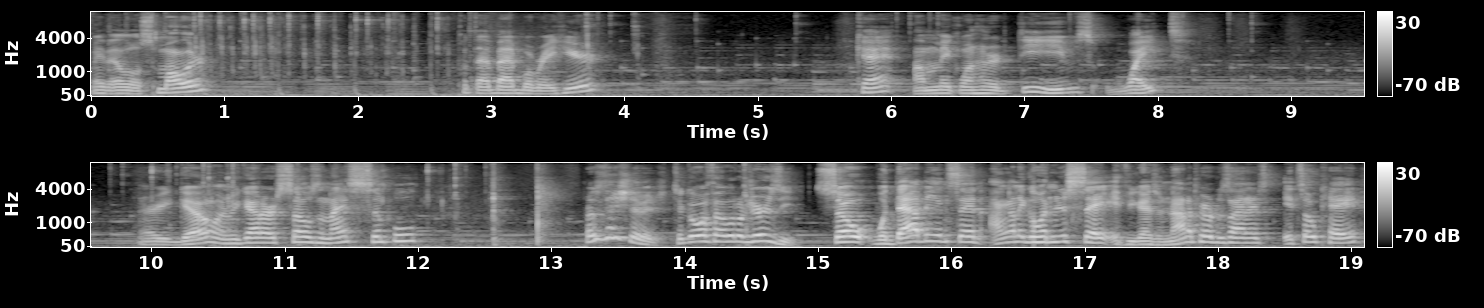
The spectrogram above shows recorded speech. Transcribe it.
Make that a little smaller. Put that bad boy right here. Okay, I'll make 100 Thieves white. There you go. And we got ourselves a nice, simple presentation image to go with our little jersey. So with that being said, I'm gonna go ahead and just say, if you guys are not apparel designers, it's okay.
